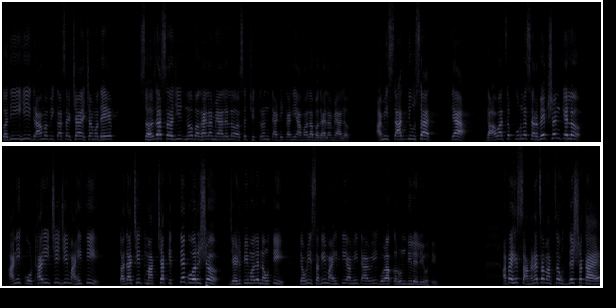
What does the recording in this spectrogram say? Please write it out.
कधीही ग्रामविकासाच्या याच्यामध्ये सहजासहजी न बघायला मिळालेलं असं चित्रण त्या ठिकाणी आम्हाला बघायला मिळालं. आम्ही सात दिवसात त्या गावाचं पूर्ण सर्वेक्षण केलं आणि कोठारीची जी माहिती कदाचित मागच्या कित्येक वर्ष झेडपीमध्ये नव्हती तेवढी सगळी माहिती आम्ही त्यावेळी गोळा करून दिलेली होती. आता हे सांगण्याचा मागचा उद्देश काय?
